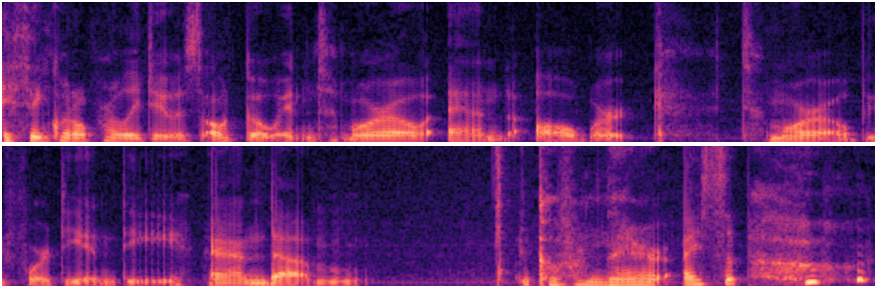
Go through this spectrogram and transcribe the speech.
i think what i'll probably do is i'll go in tomorrow and i'll work tomorrow before d&d and um, go from there i suppose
